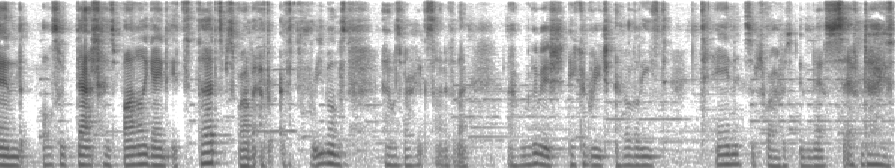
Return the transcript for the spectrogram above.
And also Dash has finally gained its third subscriber after over three months, and I was very excited for that. I really wish it could reach at least 10 subscribers in the next 7 days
